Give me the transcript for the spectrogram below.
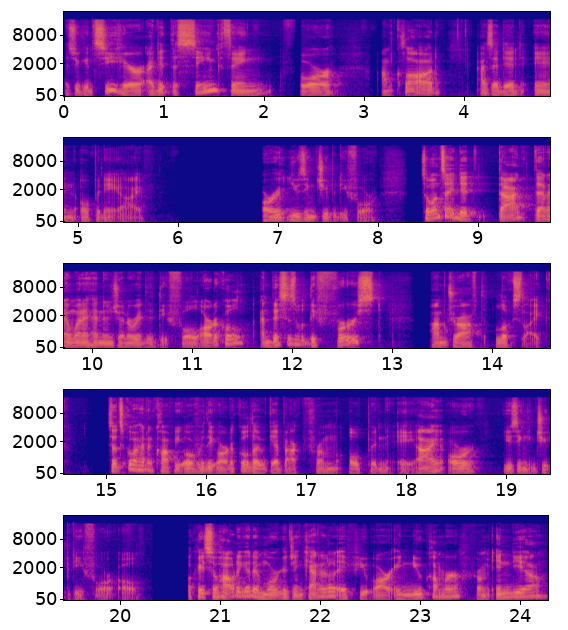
as you can see here, I did the same thing for um, Claude as I did in OpenAI or using GPT-4. So once I did that, then I went ahead and generated the full article. And this is what the first um, draft looks like. So let's go ahead and copy over the article that we get back from OpenAI or using GPT-4o. Okay, so how to get a mortgage in Canada if you are a newcomer from India.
